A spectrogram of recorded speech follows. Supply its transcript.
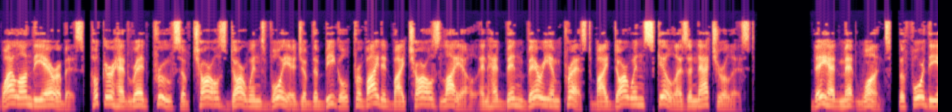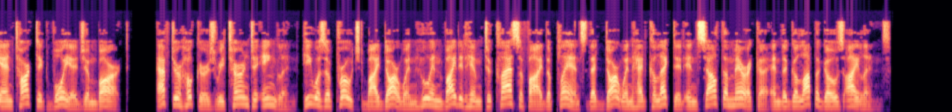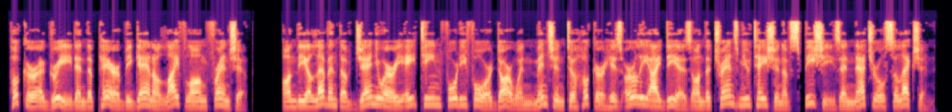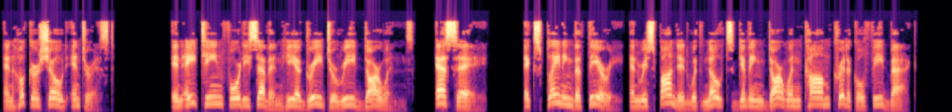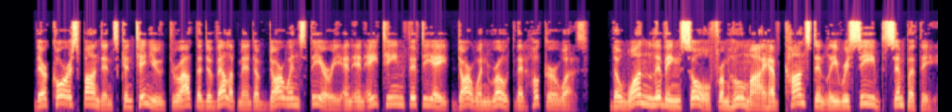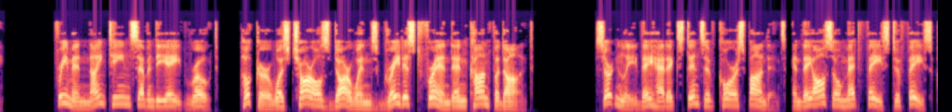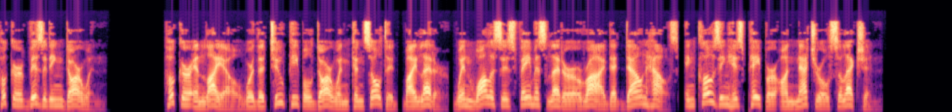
While on the Erebus, Hooker had read proofs of Charles Darwin's Voyage of the Beagle provided by Charles Lyell and had been very impressed by Darwin's skill as a naturalist. They had met once, before the Antarctic voyage embarked. After Hooker's return to England, he was approached by Darwin who invited him to classify the plants that Darwin had collected in South America and the Galapagos Islands. Hooker agreed and the pair began a lifelong friendship. On the 11th of January 1844 Darwin mentioned to Hooker his early ideas on the transmutation of species and natural selection, and Hooker showed interest. In 1847 he agreed to read Darwin's essay explaining the theory, and responded with notes giving Darwin calm critical feedback. Their correspondence continued throughout the development of Darwin's theory and in 1858 Darwin wrote that Hooker was the one living soul from whom I have constantly received sympathy. Freeman 1978 wrote, Hooker was Charles Darwin's greatest friend and confidant. Certainly they had extensive correspondence, and they also met face to face Hooker visiting Darwin. Hooker and Lyell were the two people Darwin consulted by letter when Wallace's famous letter arrived at Down House, enclosing his paper on natural selection.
